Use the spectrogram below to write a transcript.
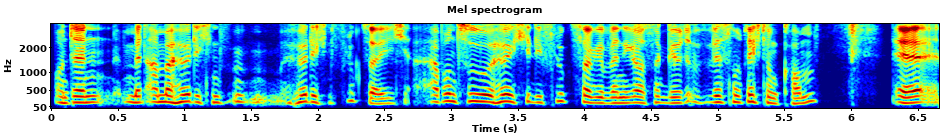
Und dann mit einmal hörte ich ein, hörte ich ein Flugzeug. Ich, ab und zu höre ich hier die Flugzeuge, wenn die aus einer gewissen Richtung kommen. Äh,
